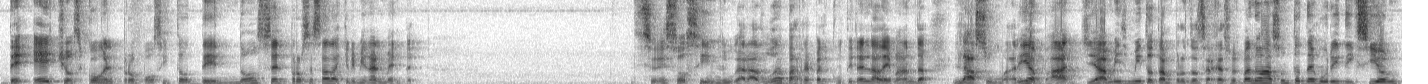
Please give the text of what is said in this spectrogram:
de hechos con el propósito de no ser procesada criminalmente. Eso sin lugar a dudas va a repercutir en la demanda. La sumaria va ya mismito, tan pronto se resuelvan los asuntos de jurisdicción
